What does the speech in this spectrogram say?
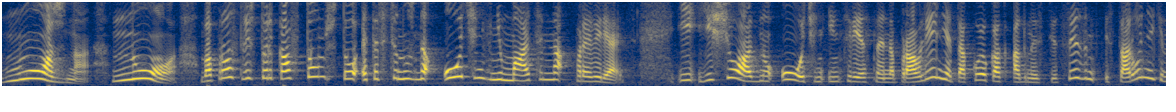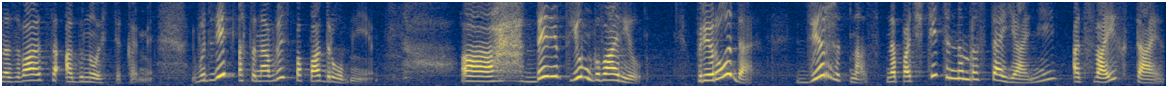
можно, но вопрос лишь только в том, что это все нужно очень внимательно проверять. И еще одно очень интересное направление, такое как агностицизм, и сторонники называются агностиками. Вот здесь остановлюсь поподробнее. А, Дэвид Юм говорил, природа держит нас на почтительном расстоянии от своих тайн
